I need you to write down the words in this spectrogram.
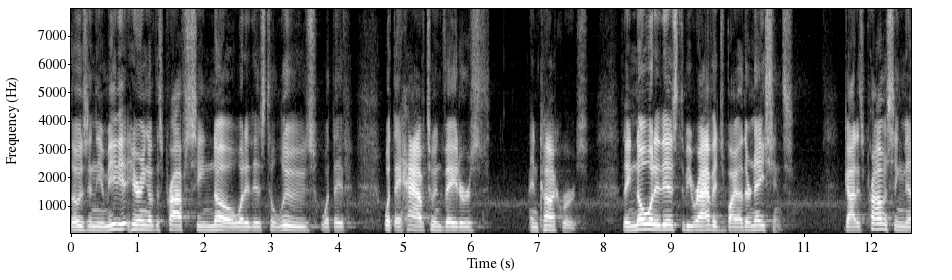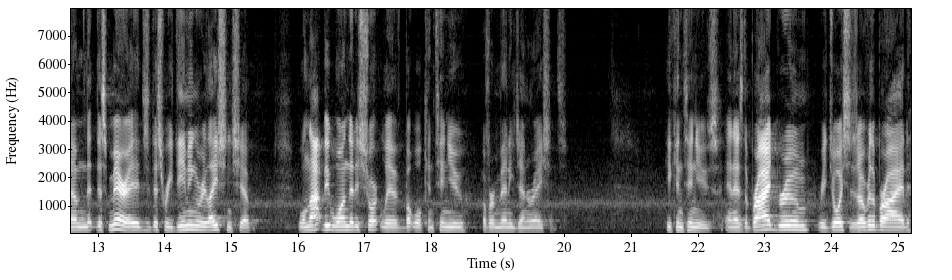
Those in the immediate hearing of this prophecy know what it is to lose what, they've, what they have to invaders and conquerors. They know what it is to be ravaged by other nations. God is promising them that this marriage, this redeeming relationship, will not be one that is short lived, but will continue over many generations. He continues, and as the bridegroom rejoices over the bride,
